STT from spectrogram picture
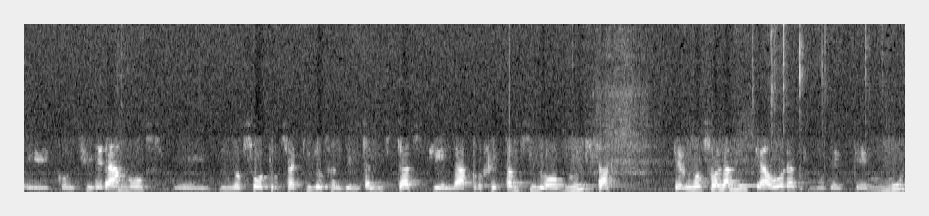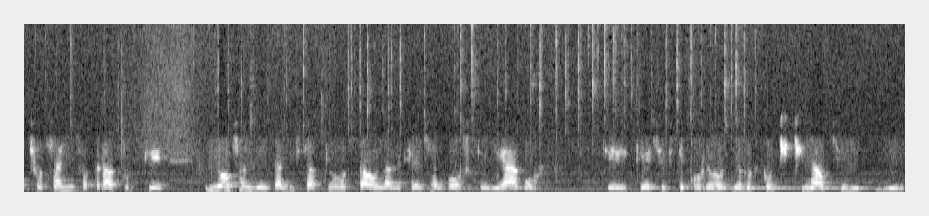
eh, consideramos nosotros aquí los ambientalistas que la Profepa ha sido omisa, pero no solamente ahora, sino desde muchos años atrás, porque los ambientalistas que hemos estado en la defensa del bosque de agua, que, es este corredor biológico Chichinautzin,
